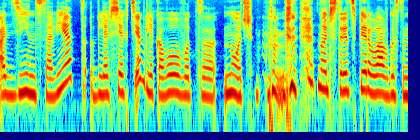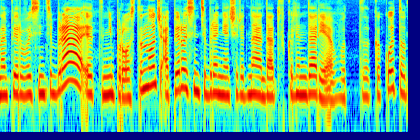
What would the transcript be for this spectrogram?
один совет для всех тех, для кого вот э, ночь, ночь с 31 августа на 1 сентября это не просто ночь, а 1 сентября не очередная дата в календаре. Вот э, какой-то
